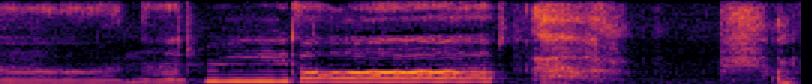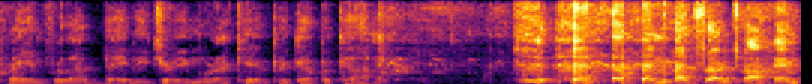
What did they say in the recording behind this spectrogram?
on the treetops. I'm praying for that baby dream where I can't pick up a cup. and that's our time.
